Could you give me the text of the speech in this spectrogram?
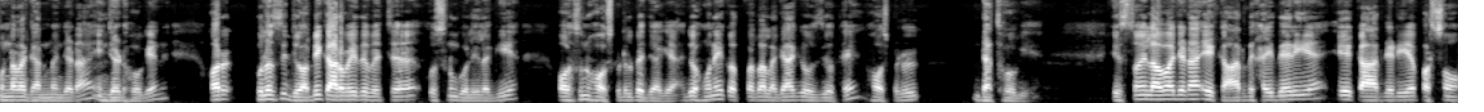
ਉਹਨਾਂ ਦਾ ਗਨਮੈਨ ਜਿਹੜਾ ਇੰਜਰਡ ਹੋ ਗਏ ਨੇ। ਔਰ ਪੁਲਿਸ ਦੀ ਜਵਾਬੀ ਕਾਰਵਾਈ ਦੇ ਵਿੱਚ ਉਸ ਨੂੰ ਗੋਲੀ ਲੱਗੀ ਹੈ। ਉਸ ਨੂੰ ਹਸਪੀਟਲ ਭੇਜਿਆ ਗਿਆ ਜੋ ਹੁਣੇ ਕ- ਪਤਾ ਲੱਗਾ ਕਿ ਉਸ ਦੀ ਉੱਥੇ ਹਸਪੀਟਲ ਡੈਥ ਹੋ ਗਈ ਹੈ ਇਸ ਤੋਂ ਇਲਾਵਾ ਜਿਹੜਾ ਇਹ ਕਾਰ ਦਿਖਾਈ ਦੇ ਰਹੀ ਹੈ ਇਹ ਕਾਰ ਜਿਹੜੀ ਹੈ ਪਰਸੋਂ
